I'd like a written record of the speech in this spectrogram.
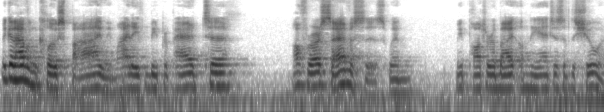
We could have him close by. We might even be prepared to offer our services when we potter about on the edges of the shore.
